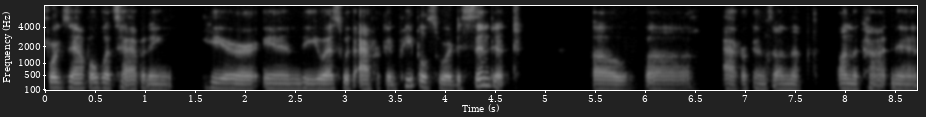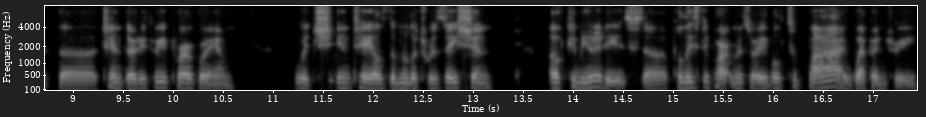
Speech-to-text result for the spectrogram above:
for example, what's happening here in the US with African peoples who are descendant of uh, Africans on the on the continent, the 1033 program, which entails the militarization of communities. Uh, police departments are able to buy weaponry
